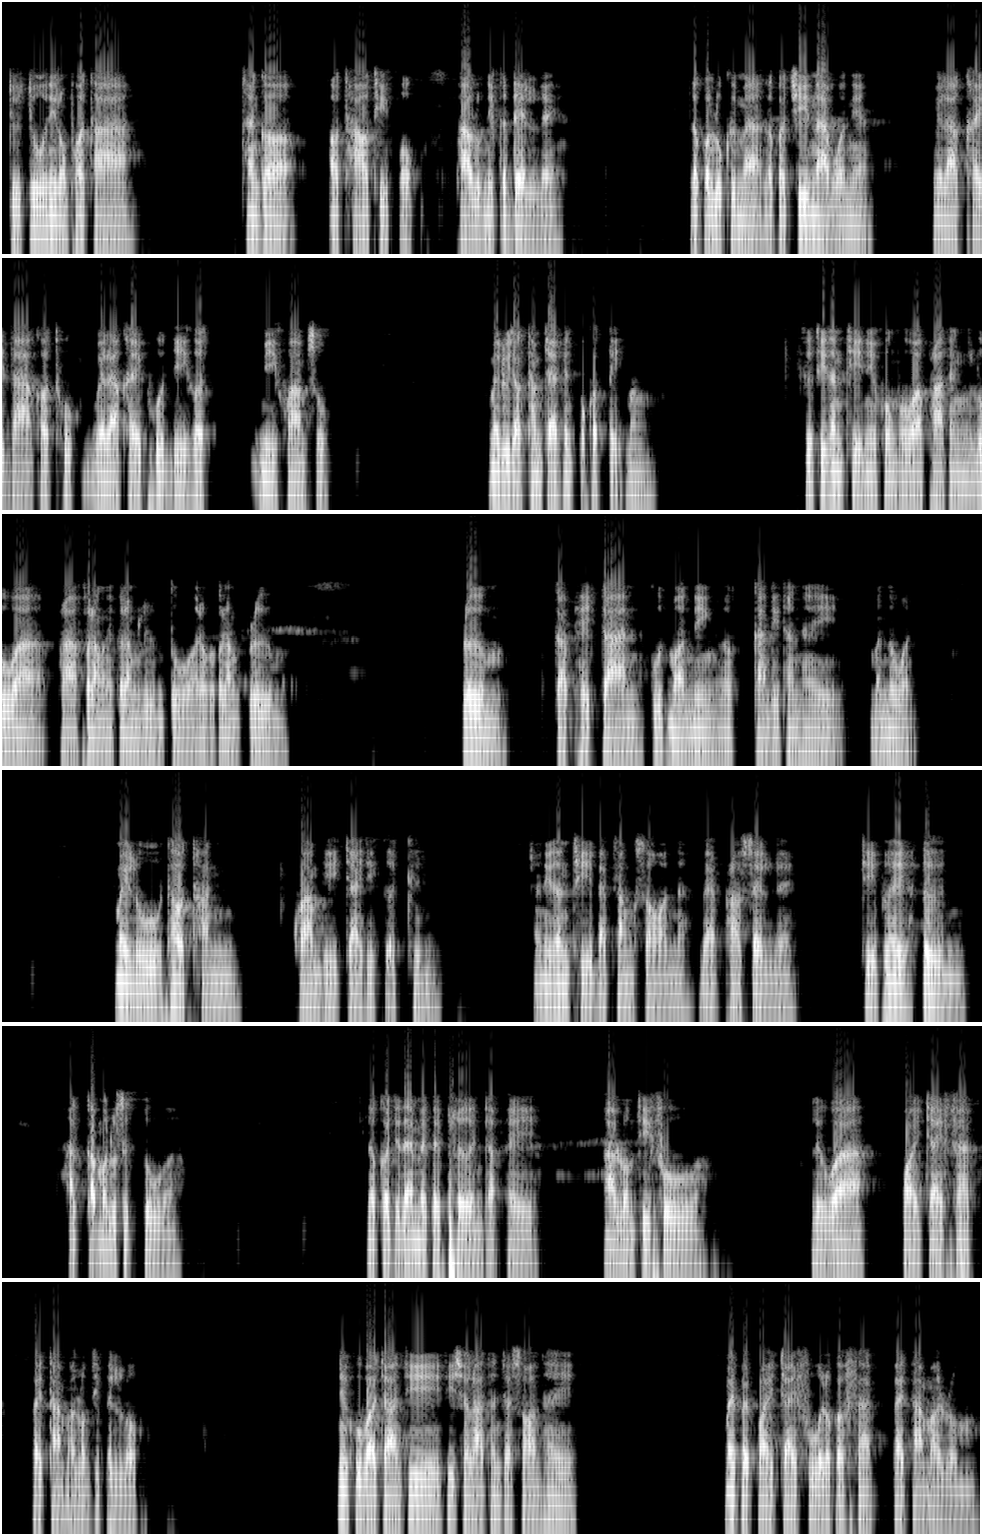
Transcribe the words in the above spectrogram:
จู่ๆนี่หลวงพ่อทา ท่านก็เอาเท้าถีบอกพระรูปนี้กระเด็นเลย แล้วก็ลุกขึ้นมา แล้วก็ชี้หน้าบอกว่าเนี่ย เวลาใครด่าก็ทุกเวลาใครพูดดีก็มีความสุข ไม่รู้จักทำใจเป็นปกติมั่งคือที่ท่านถีนี่คงเพราะว่าพระท่านรู้ว่าพระฝรั่งนี่กำลังลืมตัว แล้วก็กำลังปลื้มปลื้มกับเหตุการณ์กู๊ดมอร์นิ่งแล้วการที่ท่านให้มานวด ไม่รู้เท่าทันความดีใจที่เกิดขึ้น อันนี้ท่านถีแบบสั่งสอนนะแบบพระเซนเลย ถีเพื่อให้ตื่น หัดกลับมารู้สึกตัว แล้วก็จะได้ไม่ไปเพลินกับไออารมณ์ที่ฟู หรือว่าปล่อยใจแฟบไปตามอารมณ์ที่เป็นลบนี่ครูบาอาจารย์ที่ที่ฉลาดท่านจะสอนให้ ไม่ไปปล่อยใจฟูแล้วก็แฟบไปตามอารมณ์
